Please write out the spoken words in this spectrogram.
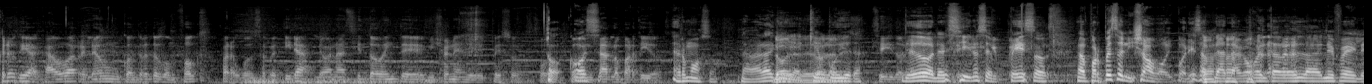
creo que acabó de arreglar un contrato con Fox para cuando se retira le van a dar 120 millones de pesos por Oh, o comentar los partidos. hermoso. La verdad que Dólares, quien dólares. pudiera. Sí, De dólares. sí, no sé, pesos. No, por peso ni yo voy por esa plata, comentar en la NFL.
